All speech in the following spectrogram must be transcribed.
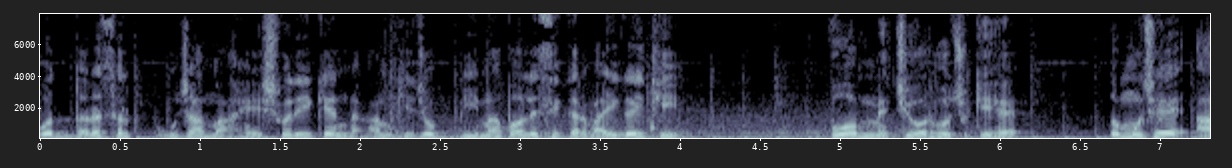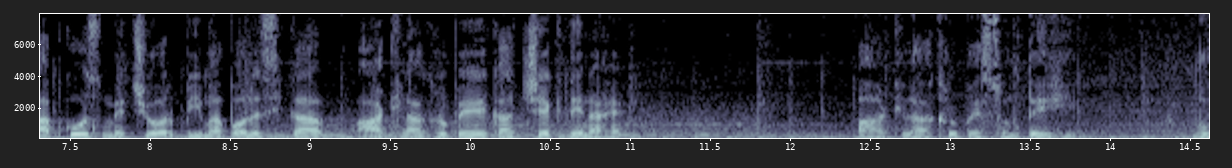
वो दरअसल पूजा माहेश्वरी के नाम की जो बीमा पॉलिसी करवाई गई थी वो अब मेच्योर हो चुकी है। तो मुझे आपको उस मेच्योर बीमा पॉलिसी का आठ लाख रुपए का चेक देना है। आठ लाख रुपए सुनते ही वो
